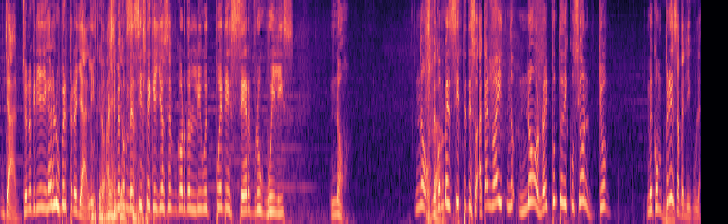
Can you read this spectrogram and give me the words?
ya, yo no quería llegar a Looper, pero ya, listo. Así me Johnson. convenciste que Joseph Gordon-Levitt puede ser Bruce Willis. No. No, me convenciste de eso. Acá no hay, no, no, no hay punto de discusión. Yo me compré Mm. esa película.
